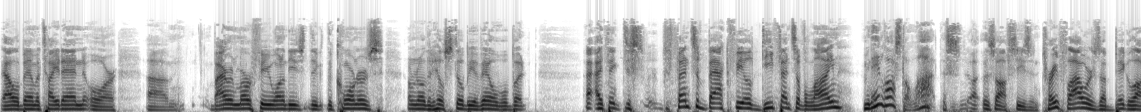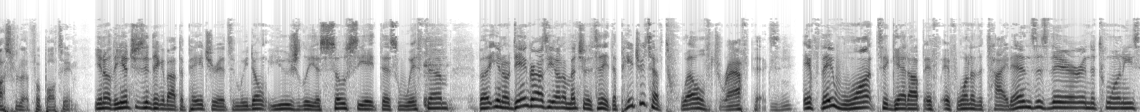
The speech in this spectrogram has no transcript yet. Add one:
Alabama tight end or um, Byron Murphy, one of these the, the corners. I don't know that he'll still be available, but I, I think this defensive backfield, defensive line. I mean, they lost a lot this uh, this offseason. Trey Flowers is a big loss for that football team. You know, the interesting thing about the Patriots, and we don't usually associate this with them, but you know, Dan Graziano mentioned it today. The Patriots have 12 draft picks. Mm-hmm. If they want to get up, if, if one of the tight ends is there in the 20s,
